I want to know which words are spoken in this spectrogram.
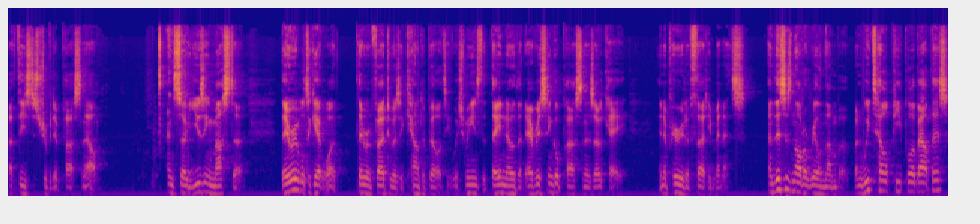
of these distributed personnel. And so using Mustr, they were able to get what they refer to as accountability, which means that they know that every single person is okay in a period of 30 minutes. And this is not a real number. When we tell people about this,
